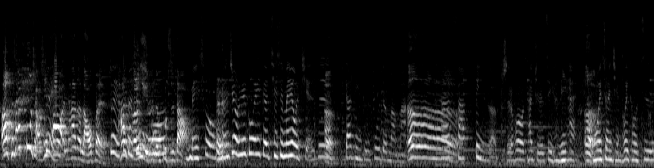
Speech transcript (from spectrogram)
哦，可是他不小心花完他的老本，对，他的儿女可能不知道。没错，我们就有遇过一个其实没有钱，是家庭主妇的妈妈，嗯，她发病的时候，她觉得自己很厉害，很会赚钱，会投资，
